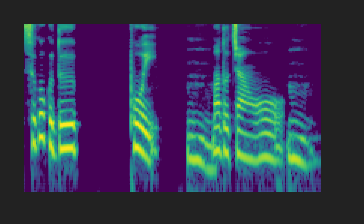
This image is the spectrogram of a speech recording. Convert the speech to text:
すごくドゥっぽいうん。マドちゃんを、うん。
